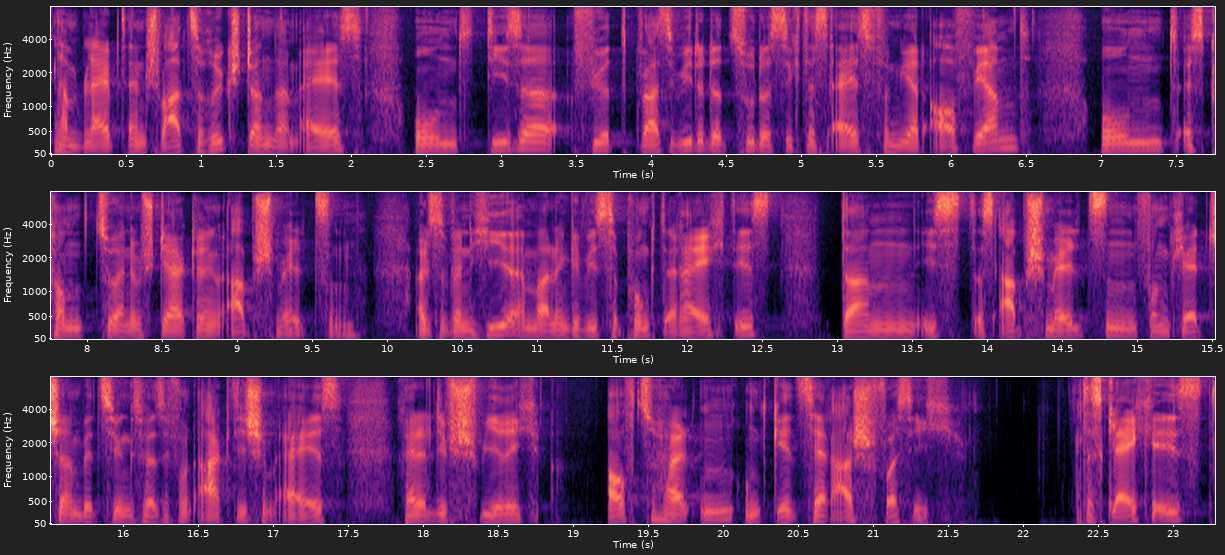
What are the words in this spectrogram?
dann bleibt ein schwarzer Rückstand am Eis und dieser führt quasi wieder dazu, dass sich das Eis vermehrt aufwärmt und es kommt zu einem stärkeren Abschmelzen. Also wenn hier einmal ein gewisser Punkt erreicht ist, dann ist das Abschmelzen von Gletschern bzw. von arktischem Eis relativ schwierig aufzuhalten und geht sehr rasch vor sich. Das gleiche ist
